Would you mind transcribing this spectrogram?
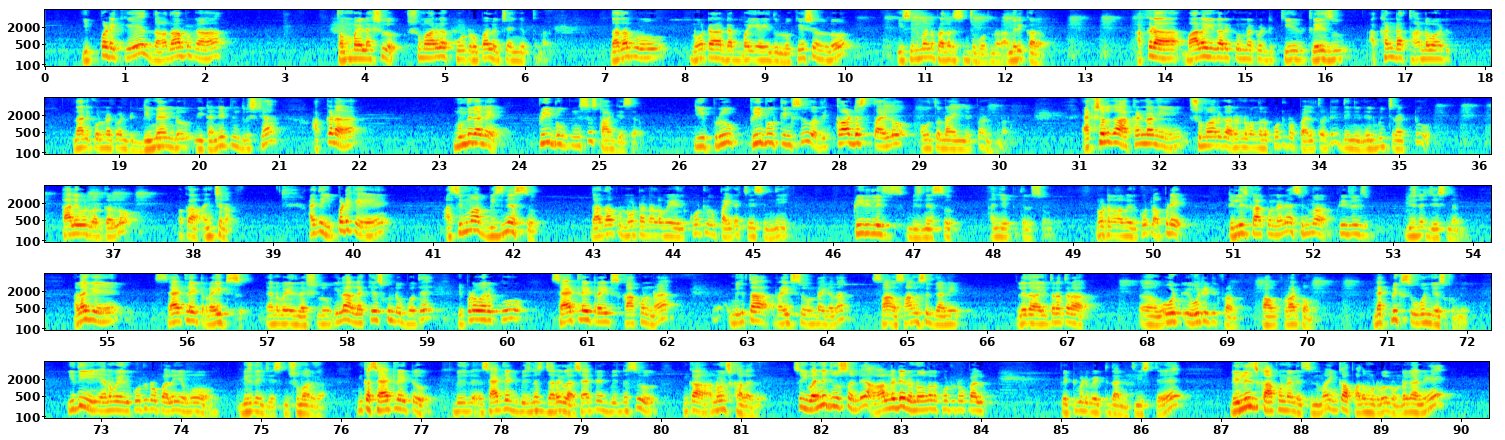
ఇప్పటికే దాదాపుగా తొంభై లక్షలు సుమారుగా కోటి రూపాయలు వచ్చాయని చెప్తున్నారు. దాదాపు నూట డెబ్బై ఐదు లొకేషన్లో ఈ సినిమాని ప్రదర్శించబోతున్నారు అమెరికాలో. అక్కడ బాలయ్య గారికి ఉన్నటువంటి కే క్రేజు అఖండ తాండవాడు దానికి ఉన్నటువంటి డిమాండ్ వీటన్నిటిని దృష్ట్యా అక్కడ ముందుగానే ప్రీ బుకింగ్స్ స్టార్ట్ చేశారు. ఈ ప్రూ ప్రీ బుకింగ్స్ రికార్డు స్థాయిలో అవుతున్నాయని చెప్పి అంటున్నారు. యాక్చువల్గా అఖండాని సుమారుగా రెండు వందల కోట్ల రూపాయలతోటి దీన్ని నిర్మించినట్టు టాలీవుడ్ వర్గాల్లో ఒక అంచనా. అయితే ఇప్పటికే ఆ సినిమా బిజినెస్ దాదాపు నూట నలభై ఐదు కోట్లకు పైగా చేసింది ప్రీ రిలీజ్ బిజినెస్. అని చెప్పి తెలుస్తుంది. నూట నలభై ఐదు కోట్లు అప్పుడే రిలీజ్ కాకుండానే ఆ సినిమా ప్రీ రిలీజ్ బిజినెస్ చేసిందని అలాగే శాటిలైట్ రైట్స్ ఎనభై ఐదు లక్షలు ఇలా లెక్కేసుకుంటూ పోతే ఇప్పటి వరకు శాటిలైట్ రైట్స్ కాకుండా మిగతా రైట్స్ ఉంటాయి కదా సా సాంగ్స్కి కానీ లేదా ఇతరతర OT OTT platform Netflix own చేసుకుంది. ఇది ఎనభై ఐదు కోట్ల రూపాయలు ఏమో బిజినెస్ చేసింది సుమారుగా. ఇంకా శాటిలైట్ బిజినెస్ శాటిలైట్ బిజినెస్ జరగలే. శాటిలైట్ బిజినెస్ ఇంకా అనౌన్స్ కాలేదు. సో ఇవన్నీ చూస్తుంటే ఆల్రెడీ రెండు వందల కోట్ల రూపాయలు పెట్టుబడి పెట్టి దాన్ని తీస్తే రిలీజ్ కాకుండానే సినిమా ఇంకా పదమూడు రోజులు ఉండగానే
